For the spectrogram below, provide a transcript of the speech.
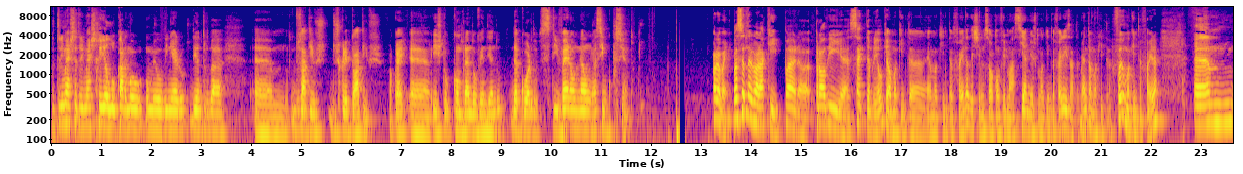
de trimestre a trimestre realocar o meu, o meu dinheiro dentro da, um, dos ativos, dos criptoativos. Ok? Uh, isto comprando ou vendendo de acordo se estiver ou não a 5%. Ora bem, passando agora aqui para, para o dia 7 de Abril, que é uma quinta é uma quinta-feira, deixem-me só confirmar se é mesmo uma quinta-feira, exatamente, é uma quinta, foi uma quinta-feira. Um,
